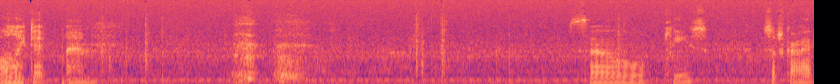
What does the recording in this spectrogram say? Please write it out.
All liked it. Um, so, please subscribe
